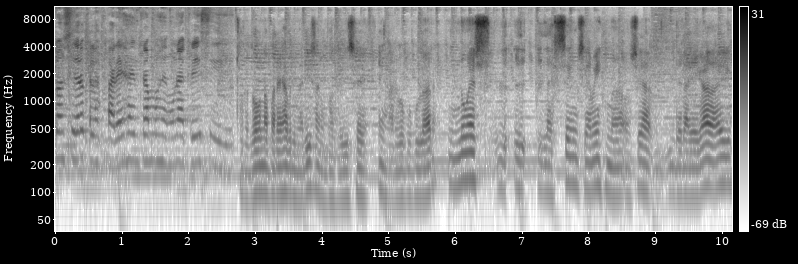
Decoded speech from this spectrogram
Considero que las parejas entramos en una crisis. Sobre todo una pareja primeriza, como se dice en algo popular, no es la esencia misma, o sea, de la llegada a ellos,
